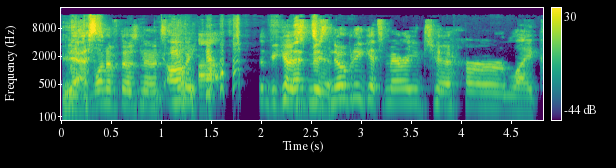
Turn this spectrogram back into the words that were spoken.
Yes. one of those notes. Oh, yeah. uh, because Miss. Nobody gets married to her like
